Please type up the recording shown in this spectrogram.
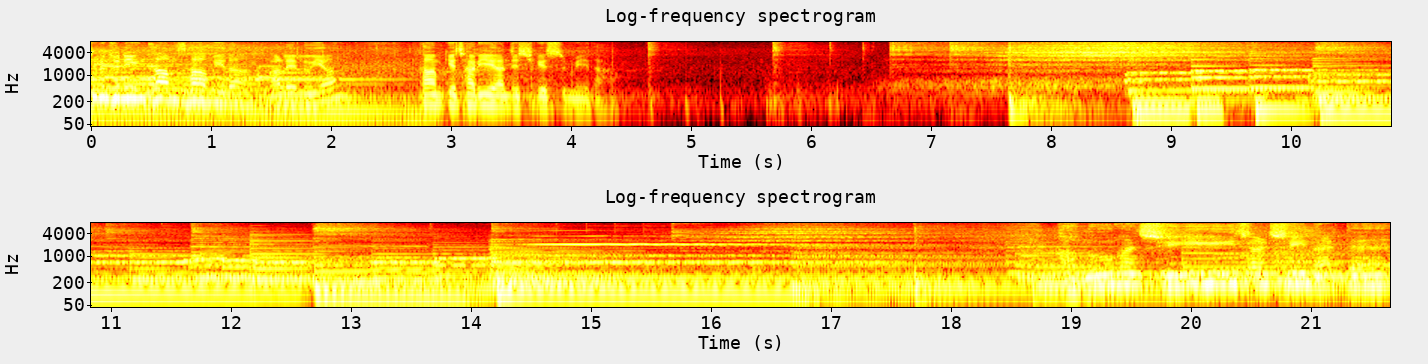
하시는 주님 감사합니다. 할렐루야. 다 함께 자리에 앉으시겠습니다. 허무한 시절 지날 때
